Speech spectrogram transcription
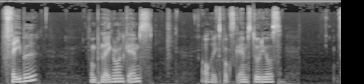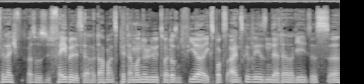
Fable von Playground Games, auch Xbox Game Studios. Vielleicht, also Fable ist ja damals Peter Monolith 2004 Xbox 1 gewesen, der hat da dieses äh,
